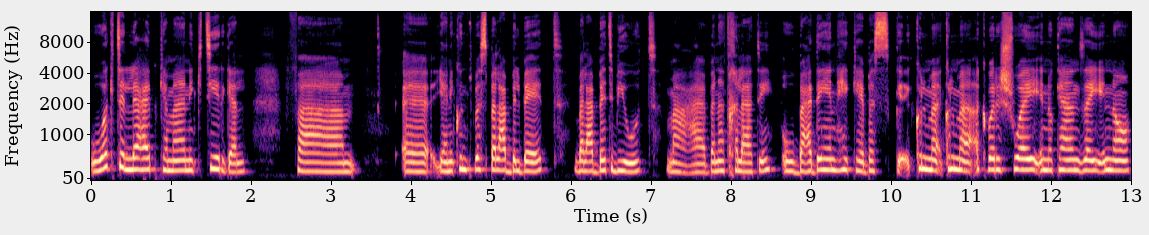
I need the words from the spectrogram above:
ووقت اللعب كمان كتير قل. ف يعني كنت بس بلعب بالبيت بلعب بيت بيوت مع بنات خالاتي وبعدين هيك بس كل ما كل ما أكبر شوي إنه كان زي إنه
